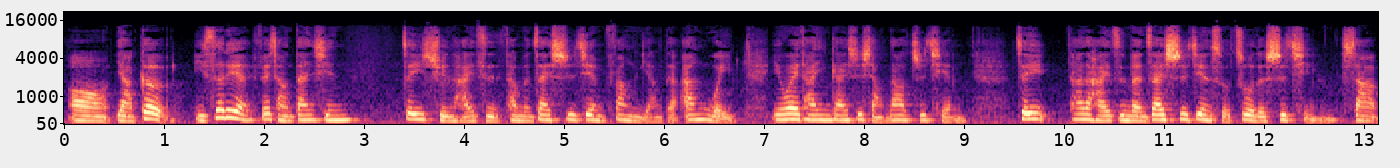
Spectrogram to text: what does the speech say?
哦，雅各以色列非常担心。这一群孩子，他们在事件放羊的安危，因为他应该是想到之前这一他的孩子们在事件所做的事情，杀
